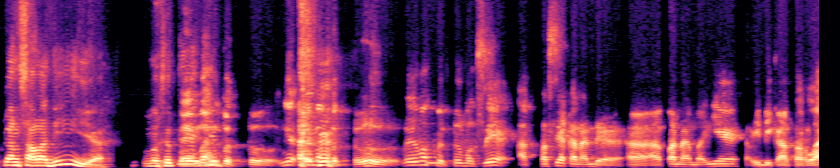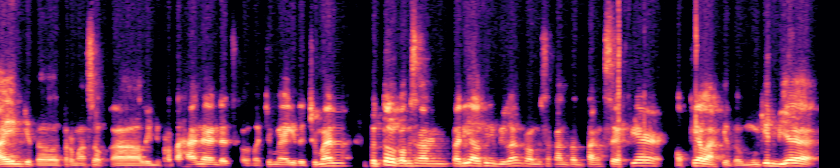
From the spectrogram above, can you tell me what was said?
Bukan salah dia. Maksudnya Memang gitu. betul, Ya, memang betul, memang betul. Maksudnya ak- pasti akan ada eh, apa namanya indikator lain gitu, termasuk eh, lini pertahanan dan segala macamnya gitu. Cuman betul kalau misalkan tadi Alvin bilang kalau misalkan tentang save-nya oke lah gitu. Mungkin dia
